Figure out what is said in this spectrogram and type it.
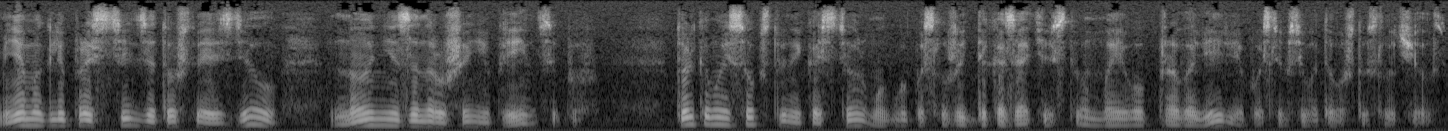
Меня могли простить за то, что я сделал, но не за нарушение принципов. Только мой собственный костер мог бы послужить доказательством моего правоверия после всего того, что случилось.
